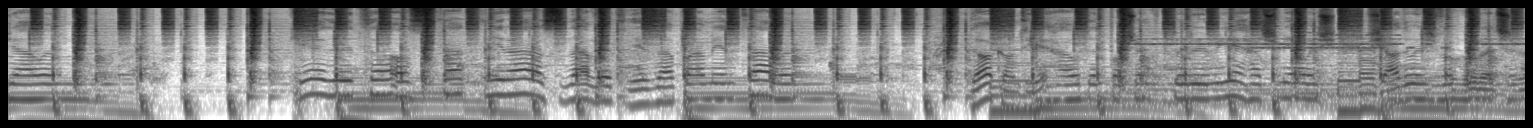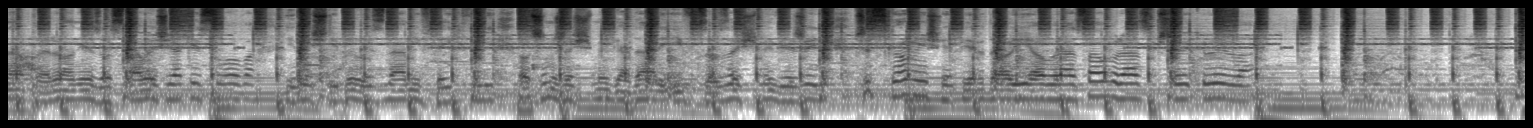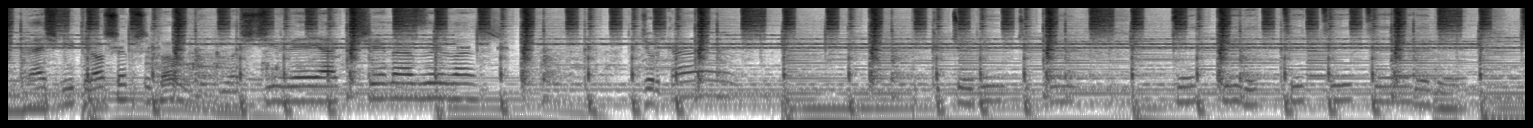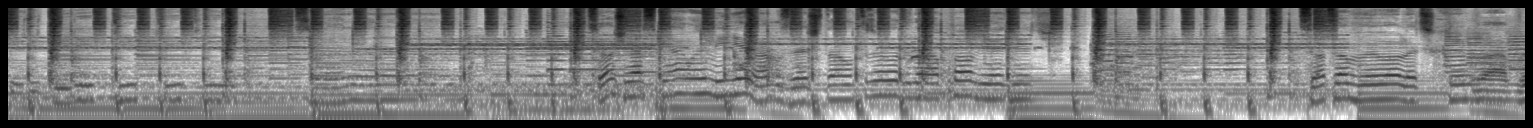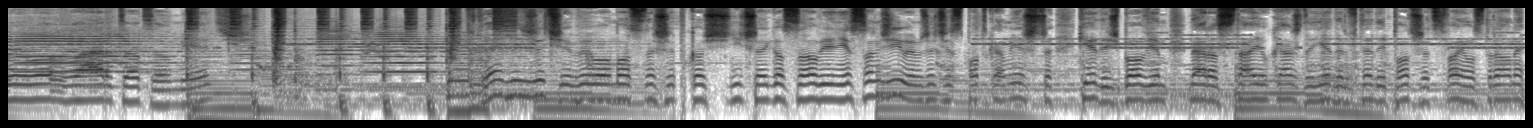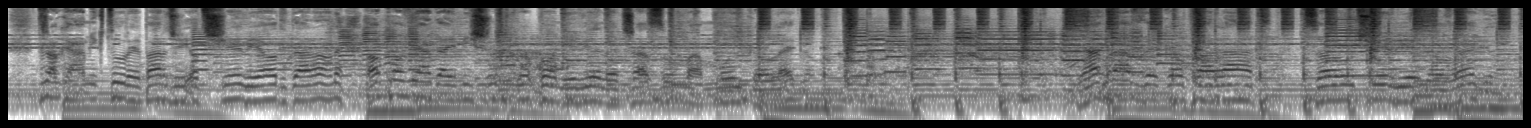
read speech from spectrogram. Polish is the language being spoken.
widziałem Kiedy to ostatni raz nawet nie zapamiętałem Dokąd jechał ten pociąg, którym jechać miałeś? Siadłeś w ogóle czy na peronie zostałeś? Jakie słowa i myśli były z nami w tej chwili? O czym żeśmy gadali i w co żeśmy wierzyli? Wszystko mi się pierdoli, obraz, obraz przykrywa Weź mi proszę przypomnij właściwie jak się nazywasz? Dziurka. Coś nas miałem i nie mam zresztą trudno powiedzieć Co to było, lecz chyba było warto to mieć. Wtedy życie było mocne, szybkość niczego sobie Nie sądziłem, że cię spotkam jeszcze kiedyś Bowiem na rozstaju każdy jeden wtedy podszedł swoją stronę. Drogami, które bardziej od siebie oddalone. Opowiadaj mi szybko, bo niewiele czasu mam mój kolego Kopa lat, co u ciebie nowego?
